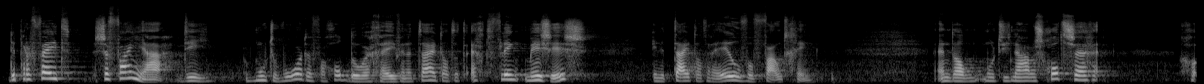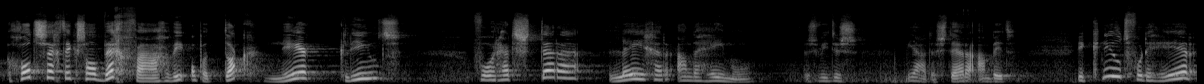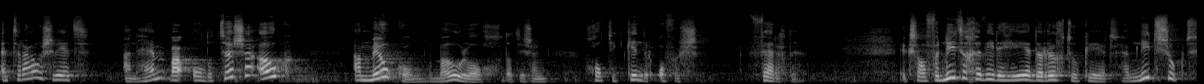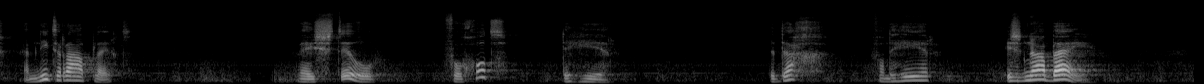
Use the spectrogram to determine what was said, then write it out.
De profeet Sefania, die moet de woorden van God doorgeven in een tijd dat het echt flink mis is. In de tijd dat er heel veel fout ging. En dan moet hij namens God zeggen, God zegt, ik zal wegvagen wie op het dak neerknielt voor het sterrenleger aan de hemel. Dus wie dus ja, de sterren aanbidt. Wie knielt voor de Heer en trouw zweert aan hem, maar ondertussen ook aan Milkom, de Moloch. Dat is een god die kinderoffers vergde. Ik zal vernietigen wie de Heer de rug toekeert, hem niet zoekt, hem niet raadpleegt. Wees stil voor God, de Heer. De dag van de Heer is nabij.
